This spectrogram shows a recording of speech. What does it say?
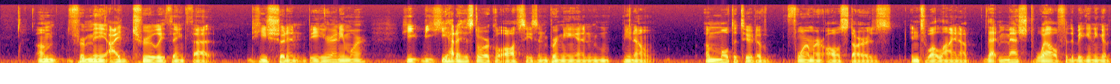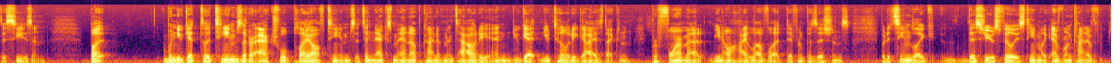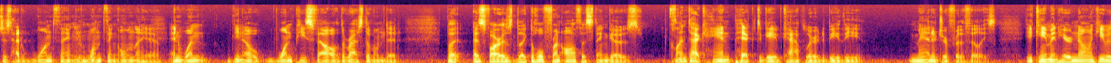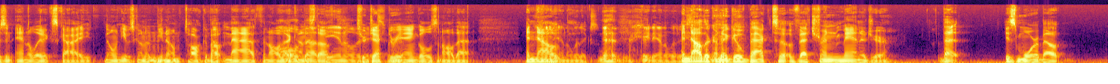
Um, for me, I truly think that he shouldn't be here anymore. He he had a historical offseason bringing in you know a multitude of former All Stars into a lineup that meshed well for the beginning of the season, but when you get to teams that are actual playoff teams, it's a next man up kind of mentality, and you get utility guys that can perform at you know a high level at different positions. But it seems like this year's Phillies team, like everyone kind of just had one thing and mm-hmm. one thing only, Yeah. and when you know one piece fell, the rest of them did. But as far as like the whole front office thing goes, Klentak handpicked Gabe Kapler to be the manager for the Phillies. He came in here knowing he was an analytics guy, knowing he was going to, you know, mm-hmm. talk about math and all, that All kind of stuff, trajectory man. angles and all that. And now hate analytics. I hate analytics. and now they're going to go back to a veteran manager that is more about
